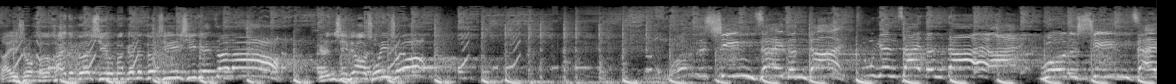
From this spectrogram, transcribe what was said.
来一首很嗨的歌曲，我们跟着歌曲一起点赞啦！人气票冲一冲！我的心在等待，永远在等待。我的心在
